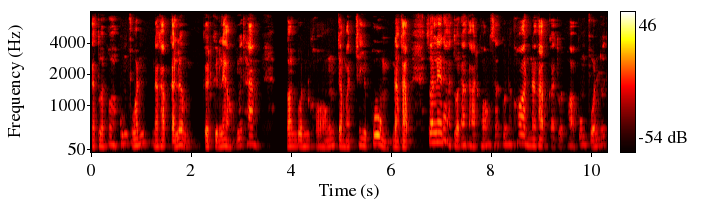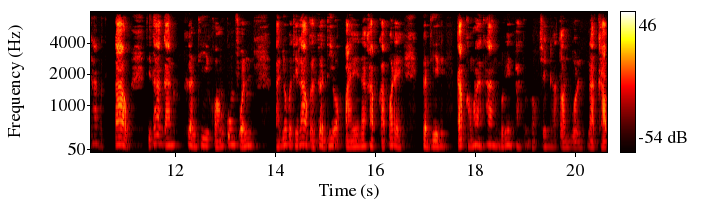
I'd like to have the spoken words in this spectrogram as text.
ก็ตรวจพบกลุ่มฝนนะครับก็เริ่มเกิดขึ้นแล้วอยู่ทางตอนบนของจังหวัดชัยภูมินะครับ ส่วนเรดาร์ตรวจอากาศของสกลนครนะครับก็ตรวจพบกลุ่มฝนอยู่ทางประเทศลาวทิศทางการเคลื่อนที่ของกลุ่มฝน อายู่ประเทศลาวก็เคลื่อนที่ออกไปนะครับก็บ่ได้เคลื่อนที่กลับเข้ามาทางบริเวณภาคตะวันออกเฉียงเหนือตอนบนนะครับ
